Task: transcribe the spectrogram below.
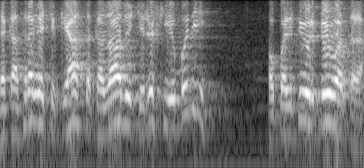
لکه څنګه چې قیاس ته قضا دوی چې رښتیا بدی او په دې ور په ورته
